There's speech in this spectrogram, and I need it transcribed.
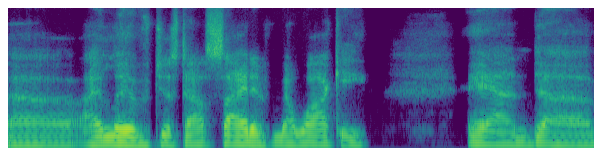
Uh, I live just outside of Milwaukee, and uh,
